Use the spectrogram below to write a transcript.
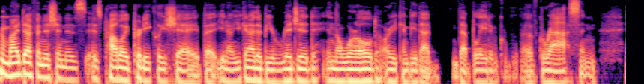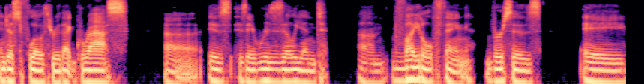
my definition is is probably pretty cliche, but you know, you can either be rigid in the world or you can be that that blade of of grass and and just flow through that grass uh, is is a resilient, um, vital thing versus a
